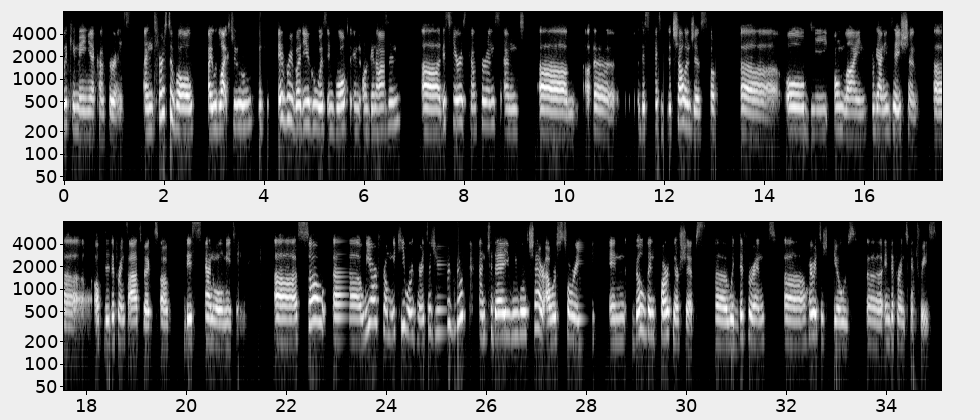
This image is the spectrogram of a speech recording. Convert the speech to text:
Wikimania conference. And first of all, I would like to thank everybody who was involved in organizing uh, this year's conference and um, uh, despite the challenges of uh, all the online organization uh, of the different aspects of this annual meeting. Uh, so uh, we are from Wiki World Heritage Group, and today we will share our story in building partnerships uh, with different uh, heritage NGOs uh, in different countries.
